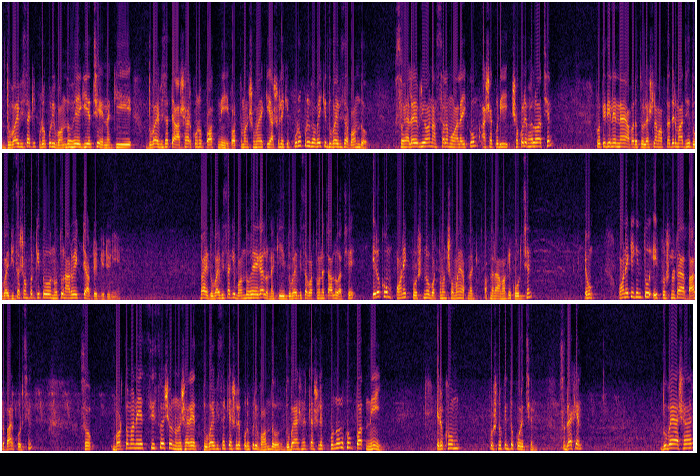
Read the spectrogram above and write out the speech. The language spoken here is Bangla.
দুবাই ভিসা কি পুরোপুরি বন্ধ হয়ে গিয়েছে, নাকি দুবাই ভিসাতে আসার কোনো পথ নেই? বর্তমান সময়ে কি আসলে কি পুরোপুরিভাবেই কি দুবাই ভিসা বন্ধ? সো হ্যালো এভরিওয়ান আসসালামু আলাইকুম। আশা করি সকলে ভালো আছেন। প্রতিদিনের ন্যায় আবারও চলে আসলাম আপনাদের মাঝে দুবাই ভিসা সম্পর্কিত নতুন আরও একটি আপডেট ভিডিও নিয়ে। ভাই, দুবাই ভিসা কি বন্ধ হয়ে গেল, নাকি দুবাই ভিসা বর্তমানে চালু আছে? এরকম অনেক প্রশ্ন বর্তমান সময়ে আপনার, আপনারা আমাকে করছেন। এবং অনেকে কিন্তু এই প্রশ্নটা বারবার করছেন। সো বর্তমানে সিচুয়েশন অনুসারে দুবাই ভিসা কি আসলে পুরোপুরি বন্ধ? দুবাই আসার কি আসলে কোনো রকম পথ নেই? এরকম প্রশ্ন কিন্তু করেছেন। সো দেখেন, দুবাই আসার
